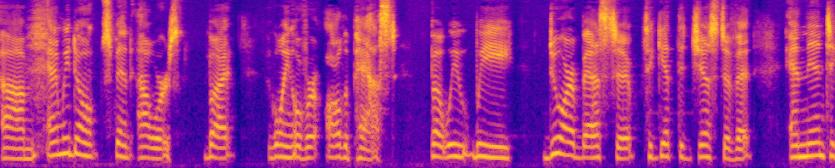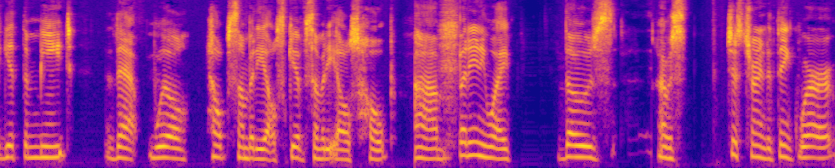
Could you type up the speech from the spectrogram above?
Um, and we don't spend hours, but going over all the past, but we, we do our best to, to get the gist of it and then to get the meat that will help somebody else, give somebody else hope. Um, but anyway, those, I was just trying to think where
